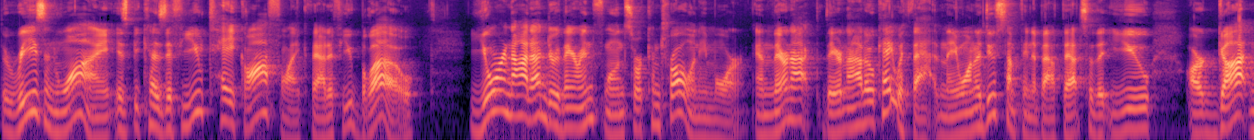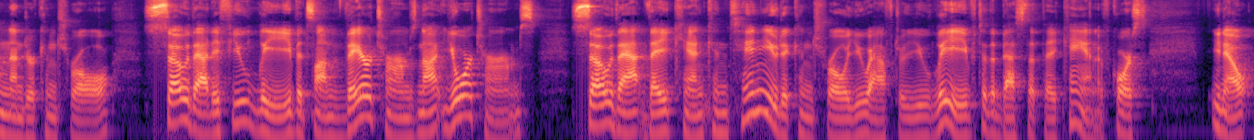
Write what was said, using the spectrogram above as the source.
The reason why is because if you take off like that, if you blow, you're not under their influence or control anymore and they're not they're not okay with that and they want to do something about that so that you are gotten under control so that if you leave it's on their terms not your terms so that they can continue to control you after you leave to the best that they can. Of course you know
